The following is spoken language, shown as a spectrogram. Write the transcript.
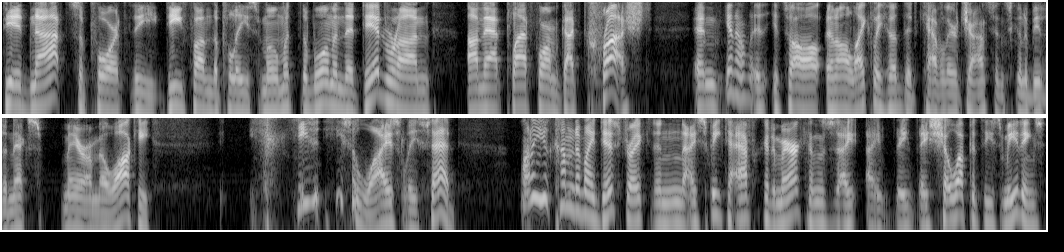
did not support the defund the police movement. The woman that did run on that platform got crushed. And, you know, it, it's all in all likelihood that Cavalier Johnson's going to be the next mayor of Milwaukee. He, he so wisely said, why don't you come to my district and I speak to African Americans? I, I, they, they show up at these meetings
